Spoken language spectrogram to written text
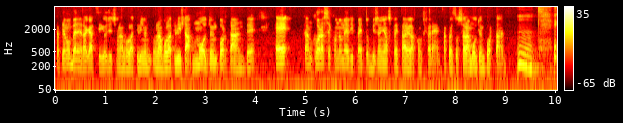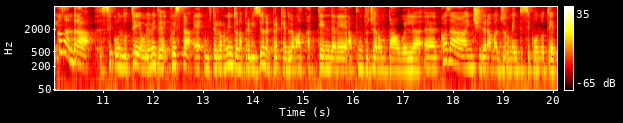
Sappiamo bene ragazzi che oggi c'è una, volatil una volatilità molto importante. E ancora secondo me, ripeto, bisogna aspettare la conferenza, questo sarà molto importante. Mm. E cosa andrà secondo te, ovviamente questa è ulteriormente una previsione perché dobbiamo attendere appunto Jerome Powell, eh, cosa inciderà maggiormente secondo te?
